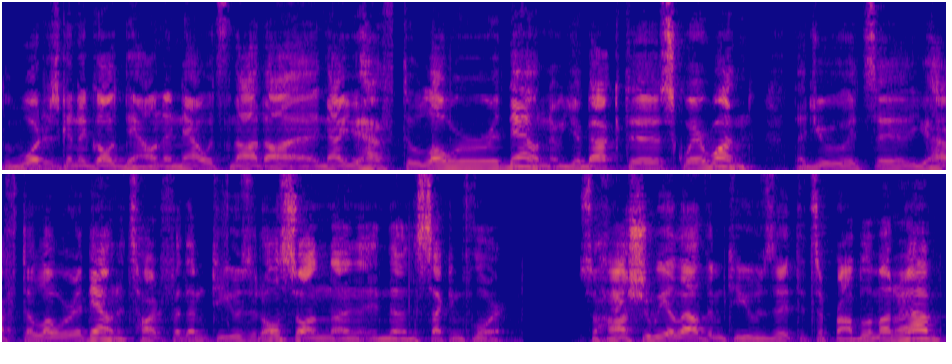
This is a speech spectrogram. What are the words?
the water is going to go down, and now it's not. Uh, now you have to lower it down. You're back to square one. That you it's uh, you have to lower it down. It's hard for them to use it also on, on in the, the, second floor. So how should we allow them to use it? It's a problem on Rav.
